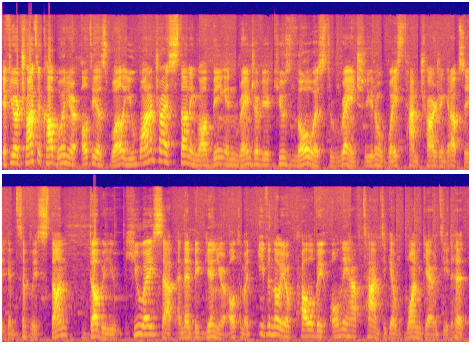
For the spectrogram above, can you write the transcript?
If you are trying to combo in your ulti as well, you want to try stunning while being in range of your Q's lowest range so you don't waste time charging it up so you can simply stun, W, Q ASAP, and then begin your ultimate even though you'll probably only have time to get one guaranteed hit.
